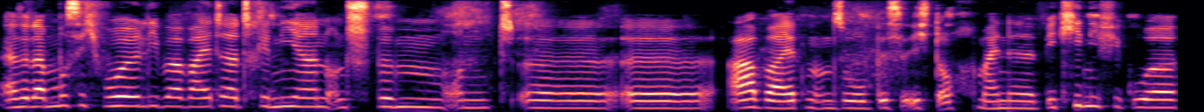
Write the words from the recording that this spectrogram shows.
Also da muss ich wohl lieber weiter trainieren und schwimmen und äh, äh, arbeiten und so, bis ich doch meine Bikini-Figur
